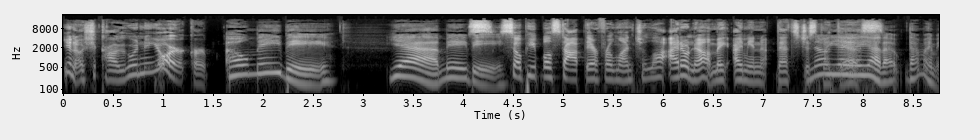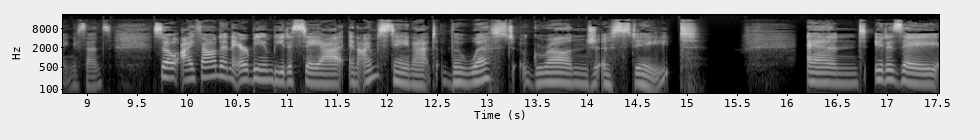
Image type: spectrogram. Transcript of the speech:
you know, Chicago and New York, or Oh, maybe. Yeah, maybe. so people stop there for lunch a lot. I don't know. Make- I mean, that's just no, yeah, yeah, yeah. That that might make sense. So I found an Airbnb to stay at, and I'm staying at the West Grange Estate, and it is a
